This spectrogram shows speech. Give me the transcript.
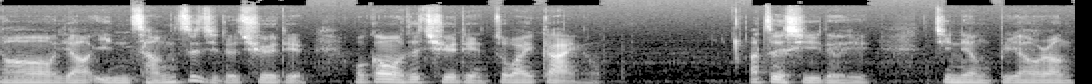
然后要隐藏自己的缺点。我讲我这缺点做外盖哦，啊，这些的尽量不要让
